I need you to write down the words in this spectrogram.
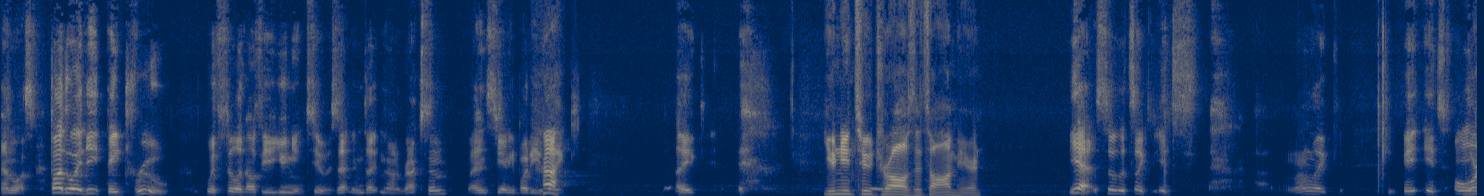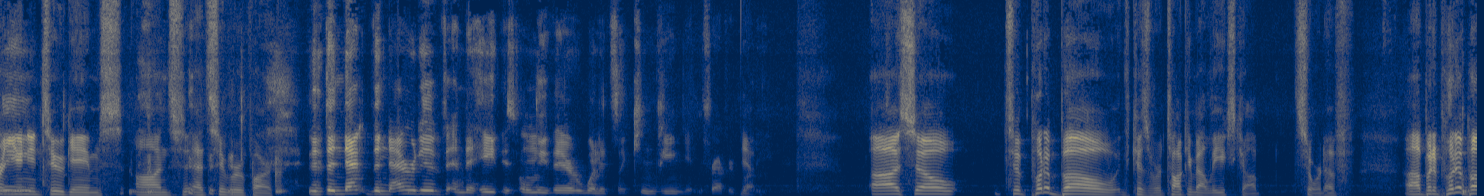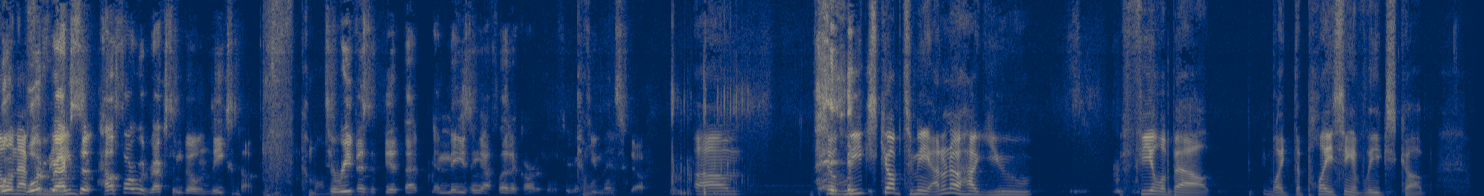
MLS. By the way, they, they drew with Philadelphia Union too. Is that an indictment on Wrexham? I didn't see anybody huh. like like Union two draws. That's all I'm hearing. Yeah, so it's like it's I don't know, like it, it's only more Union two games on at Subaru Park. The the, na- the narrative and the hate is only there when it's like convenient for everybody. Yeah. Uh, so to put a bow because we're talking about Leagues Cup, sort of. Uh, but to put a bow would, on that would for Wrexham, me, how far would Wrexham go in Leagues Cup? Come on, to revisit the, that amazing athletic article from a Come few on, months ago. Um, so Leagues Cup to me, I don't know how you feel about like the placing of Leagues Cup.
